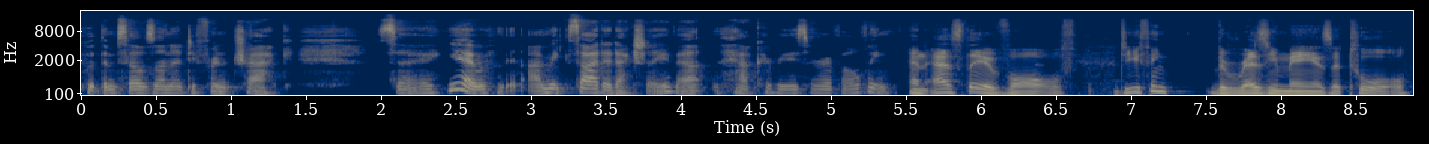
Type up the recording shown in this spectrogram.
put themselves on a different track. So, yeah, I'm excited actually about how careers are evolving. And as they evolve, do you think the resume is a tool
